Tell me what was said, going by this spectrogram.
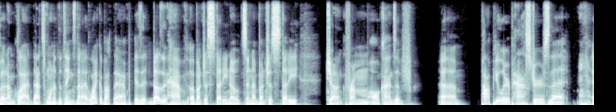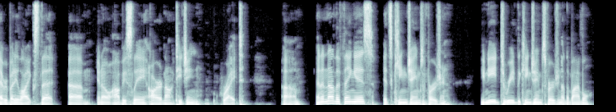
but I'm glad that's one of the things that I like about the app is it doesn't have a bunch of study notes and a bunch of study junk from all kinds of uh, popular pastors that everybody likes that um, you know obviously are not teaching right. Um, and another thing is it's King James version. You need to read the King James version of the Bible.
